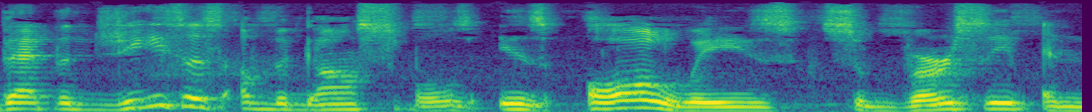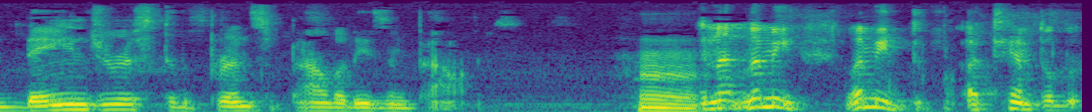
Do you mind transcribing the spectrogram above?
that the Jesus of the Gospels is always subversive and dangerous to the principalities and powers. Hmm. And let, let, me let me attempt a,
